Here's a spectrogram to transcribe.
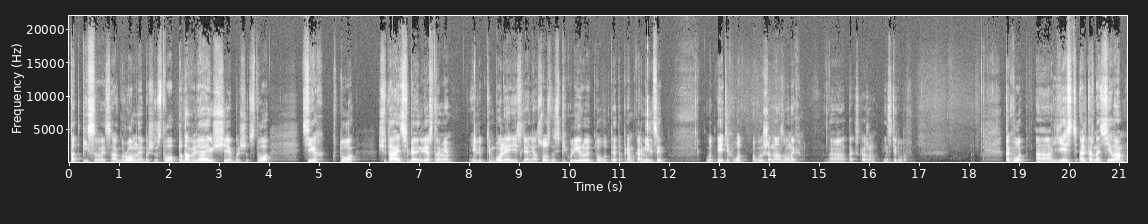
подписывается огромное большинство, подавляющее большинство тех, кто считает себя инвесторами, или тем более, если они осознанно спекулируют, то вот это прям кормильцы вот этих вот выше названных, а, так скажем, институтов. Так вот, а, есть альтернатива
